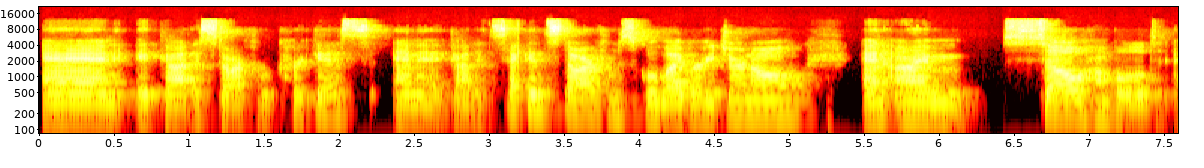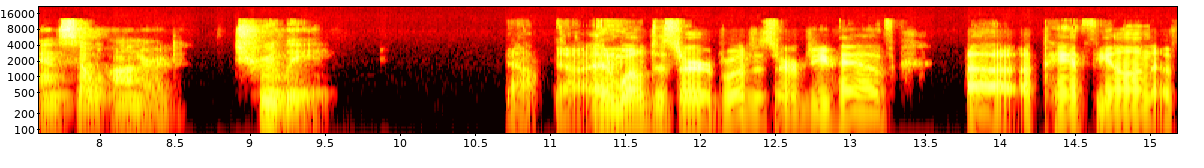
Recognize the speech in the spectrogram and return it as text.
and it got a star from Kirkus, and it got its second star from School Library Journal. And I'm so humbled and so honored, truly. Yeah, yeah, and well deserved, well deserved. You have uh, a pantheon of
